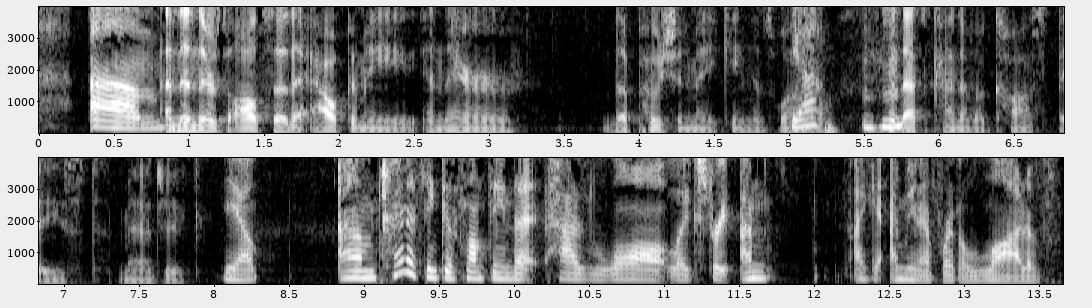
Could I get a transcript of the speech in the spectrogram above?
um, And then there's also the alchemy in there, the potion making as well. Yeah. So Mhm. that's kind of a cost based magic. yeah. I'm trying to think of something that has law like straight. I'm. I, I mean, I've read a lot of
